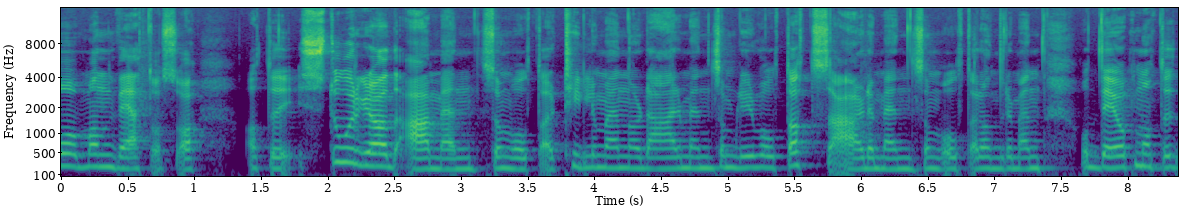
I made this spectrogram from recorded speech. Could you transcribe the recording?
Og man vet også at det i stor grad er menn som voldtar. Til og med når det er menn som blir voldtatt, så er det menn som voldtar andre menn. Og det å på en måte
